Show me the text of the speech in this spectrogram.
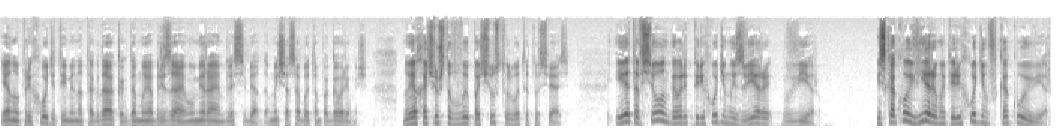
И оно приходит именно тогда, когда мы обрезаем, умираем для себя. Да, мы сейчас об этом поговорим еще. Но я хочу, чтобы вы почувствовали вот эту связь. И это все, он говорит, переходим из веры в веру. Из какой веры мы переходим в какую веру?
